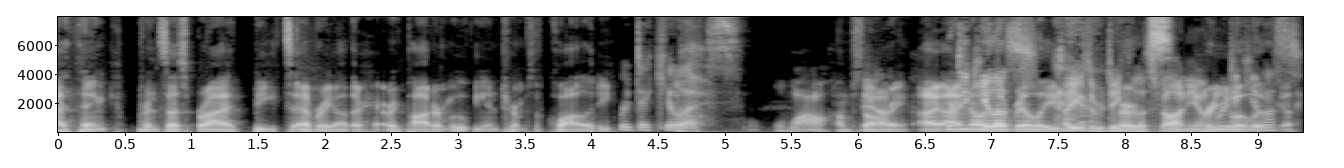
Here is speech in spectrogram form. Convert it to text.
I think Princess Bride beats every other Harry Potter movie in terms of quality. Ridiculous. Wow. I'm Yeah. sorry. I, I know ridiculous. that really. I use a ridiculous hurts spell on you. Ridiculous.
